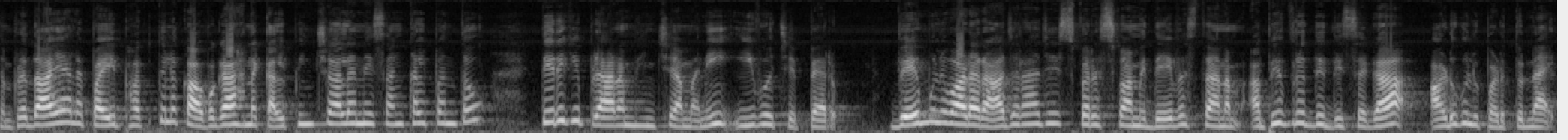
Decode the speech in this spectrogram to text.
సంప్రదాయాలపై భక్తులకు అవగాహన కల్పించాలనే సంకల్పంతో తిరిగి ప్రారంభించామని ఈవో చెప్పారు. వేములవాడ రాజరాజేశ్వర స్వామి దేవస్థానం అభివృద్ధి దిశగా అడుగులు పడుతున్నాయి.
